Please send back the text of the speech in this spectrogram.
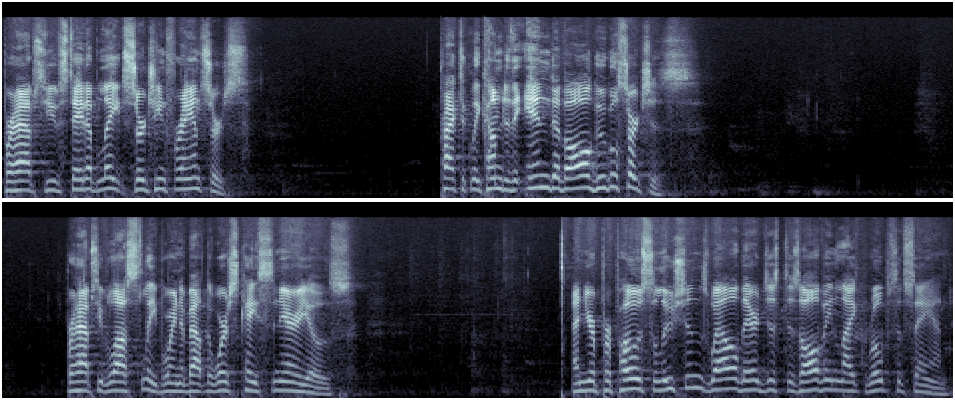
Perhaps you've stayed up late searching for answers. Practically come to the end of all Google searches. Perhaps you've lost sleep worrying about the worst case scenarios. And your proposed solutions, well, they're just dissolving like ropes of sand.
